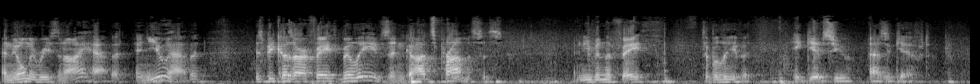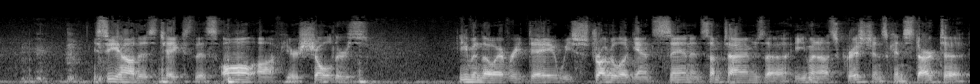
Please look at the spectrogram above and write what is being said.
And the only reason I have it and you have it is because our faith believes in God's promises. And even the faith to believe it, He gives you as a gift. You see how this takes this all off your shoulders? Even though every day we struggle against sin, and sometimes uh, even us Christians can start to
